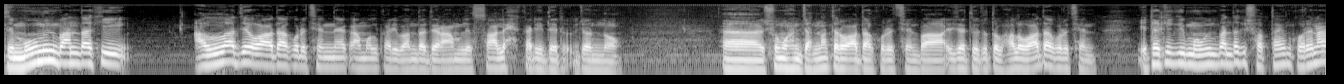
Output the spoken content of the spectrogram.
যে মুমিন বান্দা কি আল্লাহ যে ওয়াদা করেছেন এক আমলকারী বান্দাদের, আমলে সালেহকারীদের জন্য সুমহান জান্নাতের ওয়াদা করেছেন বা এই জাতীয় যত ভালো ওয়াদা করেছেন, এটাকে কি মমিন বান্দা কি সত্যায়ন করে না?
